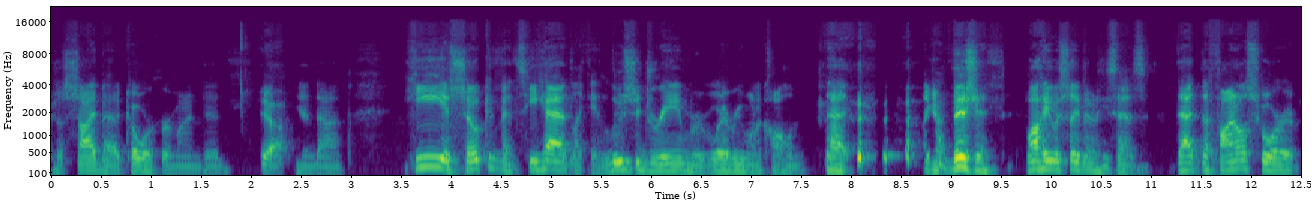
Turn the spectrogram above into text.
There's a side bet a coworker of mine did, yeah. and uh, he is so convinced. He had like a lucid dream or whatever you want to call him that like a vision while he was sleeping. He says that the final score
